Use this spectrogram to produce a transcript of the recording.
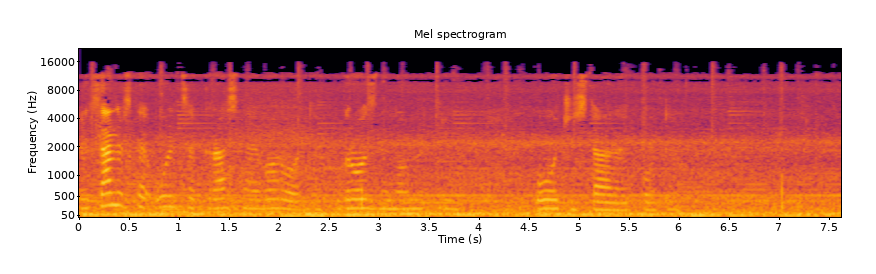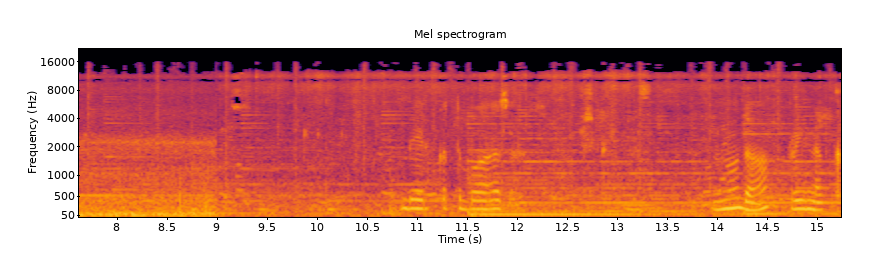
Александровская улица, Красные ворота. Грозный номер три. Очень старое фото. Беркут база. Ну да, рынок.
